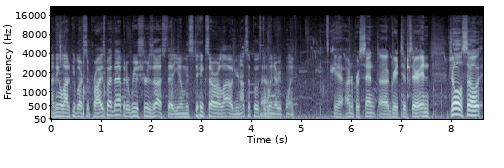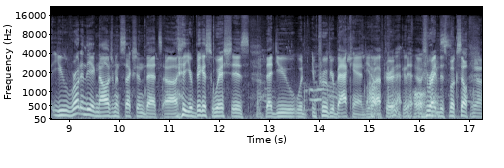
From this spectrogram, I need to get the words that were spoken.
I think a lot of people are surprised by that, but it reassures us that, you know, mistakes are allowed. You're not supposed to win every point. Yeah, 100%. Uh, great tips there. And Joel, so you wrote in the acknowledgement section that uh, your biggest wish is that you would improve your backhand, you know, Oh, after good, good writing this book. So Yeah.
